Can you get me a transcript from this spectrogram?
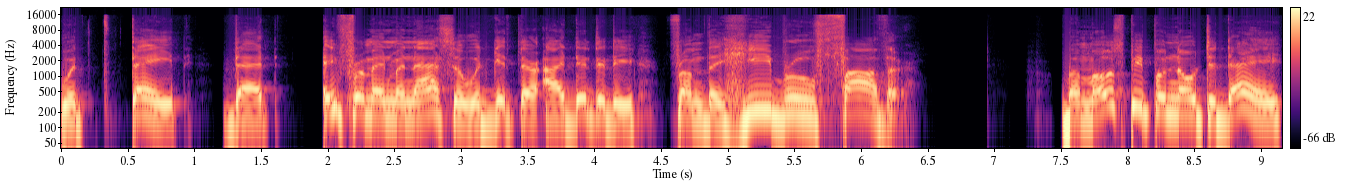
would state that Ephraim and Manasseh would get their identity from the Hebrew father. But most people know today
